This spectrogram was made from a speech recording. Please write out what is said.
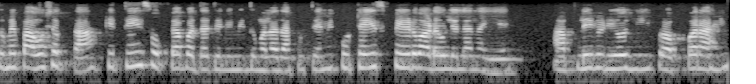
तुम्ही पाहू शकता किती सोप्या पद्धतीने मी तुम्हाला दाखवते. मी कुठेही स्पीड वाढवलेला नाही आहे आपली व्हिडिओ ही प्रॉपर आहे.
